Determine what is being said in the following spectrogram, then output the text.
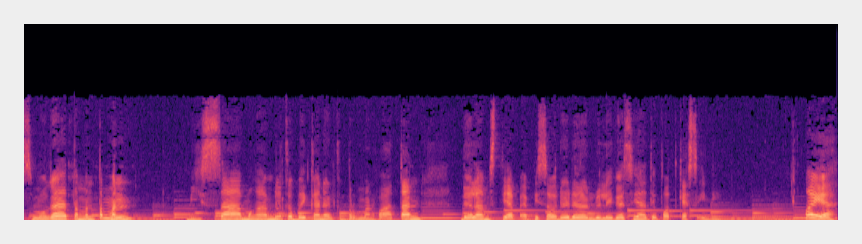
semoga teman-teman bisa mengambil kebaikan dan kebermanfaatan dalam setiap episode dalam delegasi hati podcast ini. Oh ya,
